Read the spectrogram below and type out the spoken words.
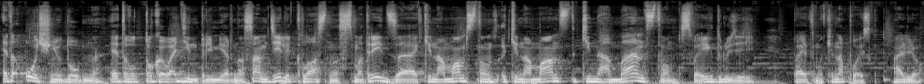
Это очень удобно. Это вот только в один пример. На самом деле классно смотреть за киноманством, киноман, киноманством своих друзей. Поэтому кинопоиск. Алло.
